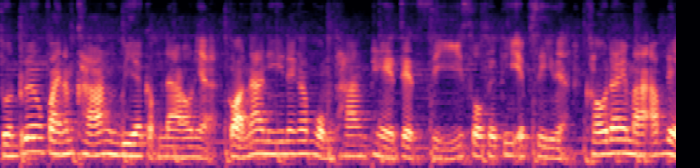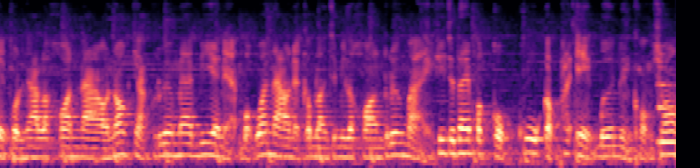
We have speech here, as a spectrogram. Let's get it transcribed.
ส่วนเรื่องไฟน้ำค้างเวียกับนาวเนี่ย ก่อนหน้านี้นะครับผมทางเพจ7สี Society FC เนี่ยเขาได้มาอัปเดตผลงานละครนาว นอกจากเรื่องแม่เบี้ยเนี่ย บอกว่านาวเนี่ยกำลังจะมีละครเรื่องใหม่ ที่จะได้ประกบคู่กับพระเอกเบอร์หนึ่งของช่อง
